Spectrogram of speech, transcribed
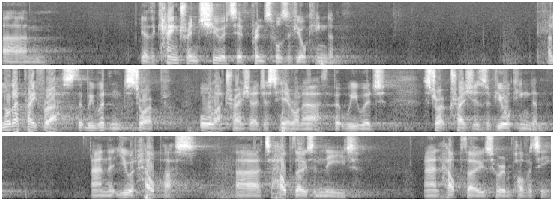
um, you know, the counterintuitive principles of your kingdom. And Lord, I pray for us that we wouldn't store up all our treasure just here on earth, but we would store up treasures of your kingdom and that you would help us uh, to help those in need and help those who are in poverty.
